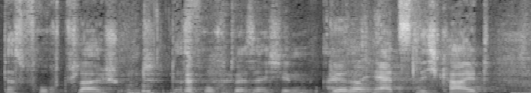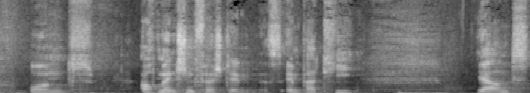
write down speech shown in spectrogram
das Fruchtfleisch und das Fruchtwässerchen. Einfach Genau. Herzlichkeit und auch Menschenverständnis, Empathie. Ja, und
